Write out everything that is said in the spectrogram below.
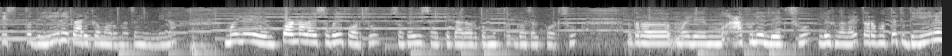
त्यस्तो धेरै कार्यक्रमहरूमा चाहिँ हिँड्दिनँ। मैले पढ्नलाई सबै पढ्छु सबै साहित्यकारहरूको मुक्तक गजल पढ्छु। तर मैले आफूले लेख्छु लेख्नलाई तर म त्यति धेरै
